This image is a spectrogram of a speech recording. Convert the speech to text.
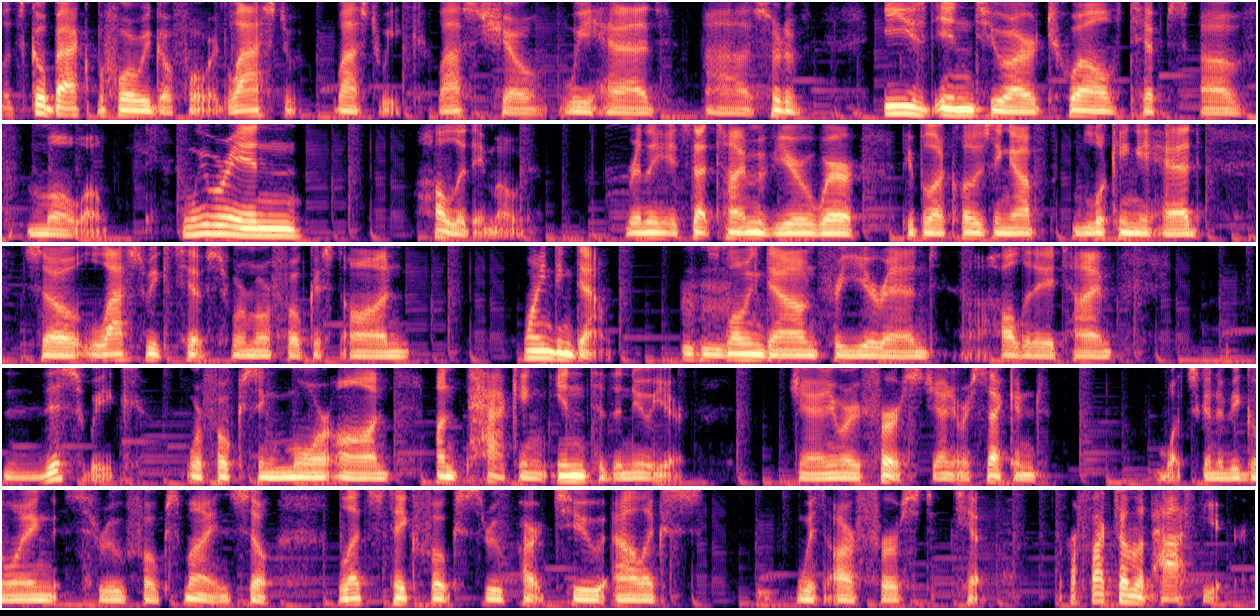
let's go back before we go forward. Last last week, last show, we had uh, sort of eased into our 12 tips of Mowo. And we were in holiday mode. Really, it's that time of year where people are closing up, looking ahead. So last week tips were more focused on winding down, mm-hmm. slowing down for year end, uh, holiday time. This week, we're focusing more on unpacking into the new year. January 1st, January 2nd, what's going to be going through folks' minds. So let's take folks through part two, Alex, with our first tip. Reflect on the past year.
